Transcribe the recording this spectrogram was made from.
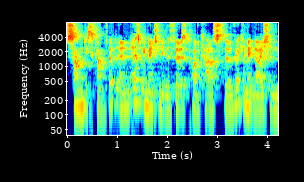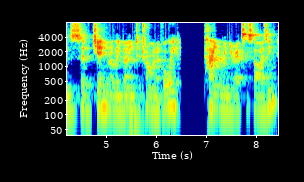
some discomfort. And as we mentioned in the first podcast, the recommendations have generally been to try and avoid pain when you're exercising.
